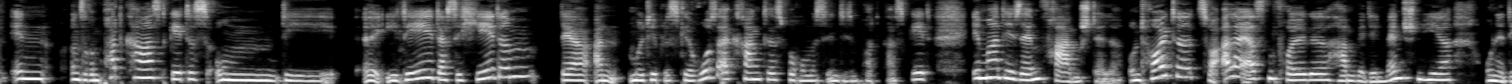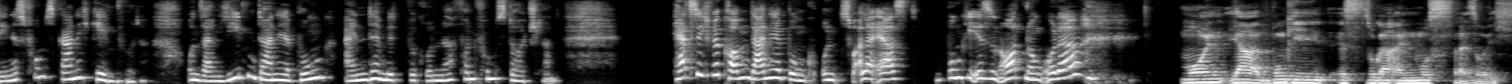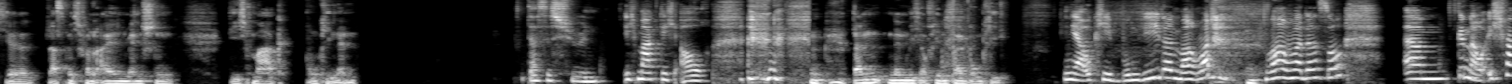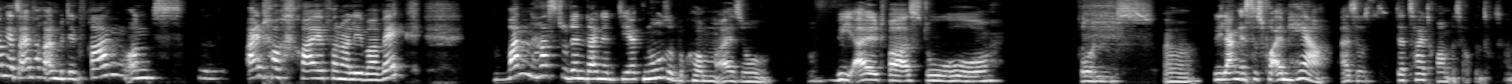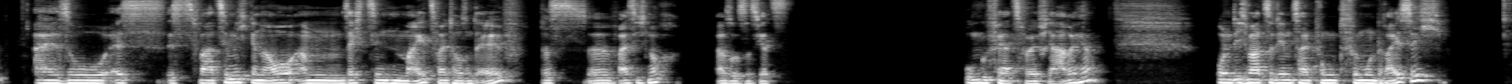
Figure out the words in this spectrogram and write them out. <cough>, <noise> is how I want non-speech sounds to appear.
In unserem Podcast geht es um die äh, Idee, dass ich jedem, der an Multiple Sklerose erkrankt ist, worum es in diesem Podcast geht, immer dieselben Fragen stelle. Und heute zur allerersten Folge haben wir den Menschen hier, ohne den es FUMS gar nicht geben würde. Unseren lieben Daniel Bunk, einen der Mitbegründer von FUMS Deutschland. Herzlich willkommen, Daniel Bunk. Und zuallererst, Bunky ist in Ordnung, oder? Moin, ja, Bunky ist sogar ein Muss. Also ich äh, lasse mich von allen Menschen, die ich mag, Bunky nennen. Das ist schön. Ich mag dich auch. <laughs> dann nenn mich auf jeden Fall Bunky. Ja, okay, Bunky, dann machen wir, <laughs> machen wir das so. Ähm, genau, ich fange jetzt einfach an mit den Fragen und einfach frei von der Leber weg. Wann hast du denn deine Diagnose bekommen? Also, wie alt warst du? Und äh, wie lange ist es vor allem her? Also der Zeitraum ist auch interessant. Also es ist zwar ziemlich genau am 16. Mai 2011, das äh, weiß ich noch. Also es ist jetzt ungefähr zwölf Jahre her. Und ich war zu dem Zeitpunkt 35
